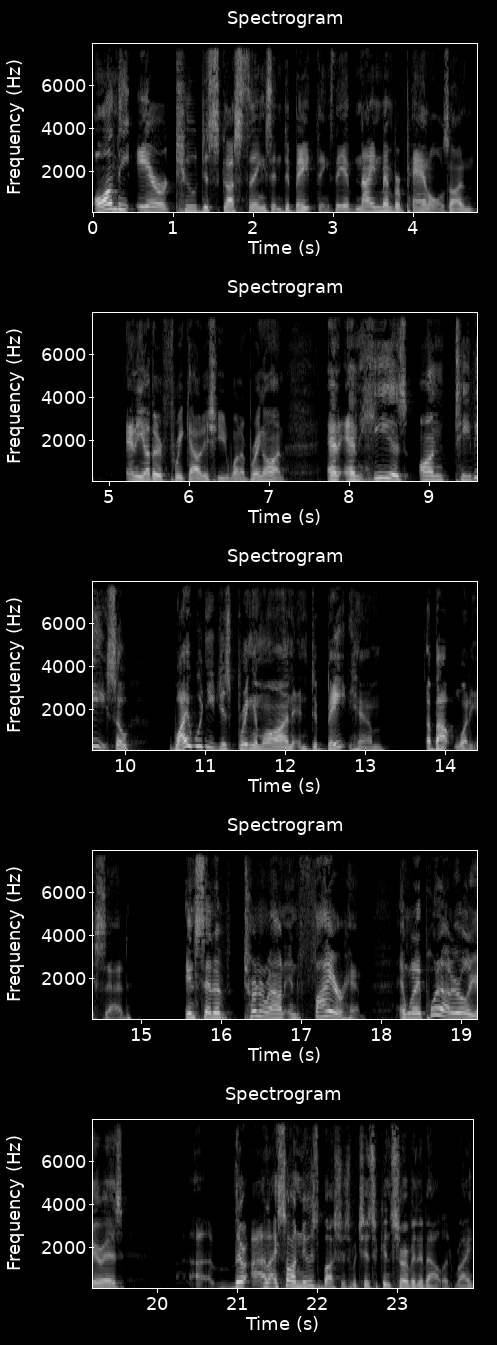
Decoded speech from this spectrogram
on the air to discuss things and debate things. They have nine member panels on any other freak out issue you want to bring on. And and he is on TV. So why wouldn't you just bring him on and debate him about what he said instead of turn around and fire him? And what I pointed out earlier is uh, there I saw Newsbusters, which is a conservative outlet, right?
